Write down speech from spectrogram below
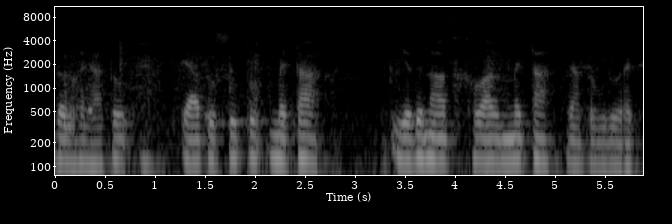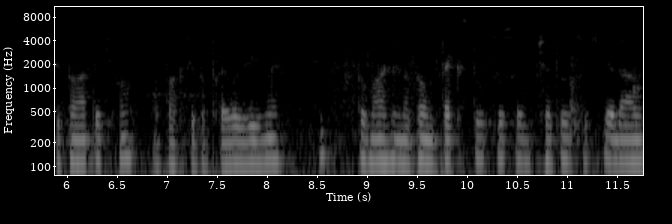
Dobře, já to, já to sutu meta, jedenáct chval meta, já to budu recitovat teď a pak si to přeložíme. To máš na tom textu, co jsem četl, co jsi dal.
